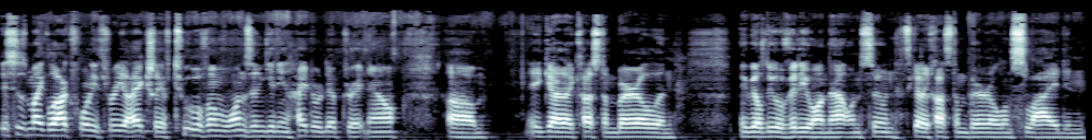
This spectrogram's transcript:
this is my Glock 43. I actually have two of them. One's in getting hydro dipped right now. Um, it got a custom barrel and maybe I'll do a video on that one soon. It's got a custom barrel and slide and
